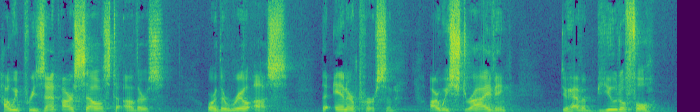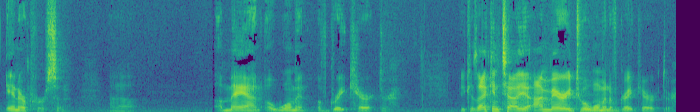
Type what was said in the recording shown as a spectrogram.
how we present ourselves to others, or the real us, the inner person? Are we striving to have a beautiful inner person? A man, a woman of great character. Because I can tell you, I'm married to a woman of great character.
